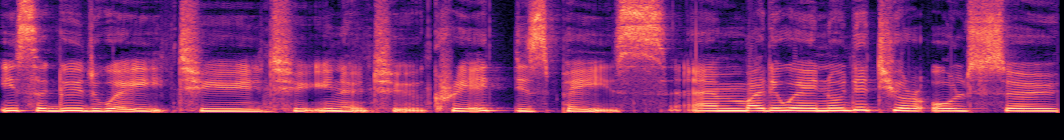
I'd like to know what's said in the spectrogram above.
is a good way to to you know to create this space and by the way i know that you're also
